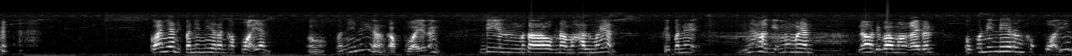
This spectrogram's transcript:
Kuhan yan, paninirang kapwa yan. Oh, paninirang kapwa yan. Ay, hindi yan matawag na mahal mo yan. Kaya panin, hinahagi mo mo yan. No, di ba mga kaidol? O paninirang kapwa yan.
